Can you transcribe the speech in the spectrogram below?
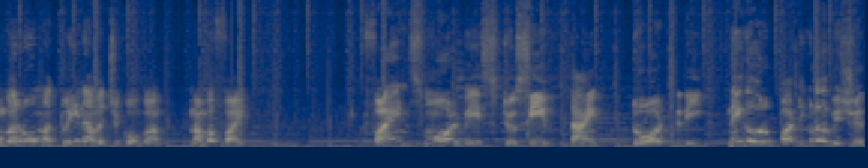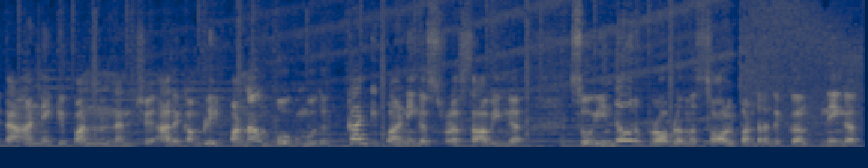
உங்கள் ரூமை க்ளீனாக வச்சுக்கோங்க. Number five find small ways to save time throughout the நீங்கள் ஒரு பர்டிகுலர் விஷயத்த அன்னைக்கு பண்ண நினச்சி அதை கம்ப்ளீட் பண்ணாமல் போகும்போது கண்டிப்பாக நீங்கள் ஸ்ட்ரெஸ் ஆவீங்க. ஸோ இந்த ஒரு ப்ராப்ளமை சால்வ் பண்ணுறதுக்கு நீங்கள்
